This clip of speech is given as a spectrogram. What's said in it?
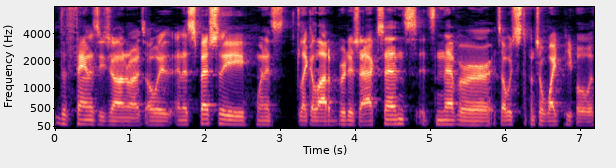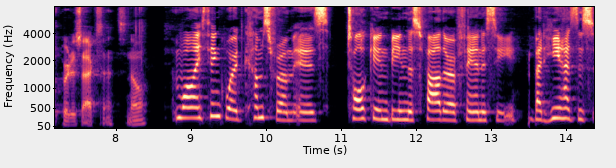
the fantasy genre. It's always, and especially when it's like a lot of British accents. It's never. It's always just a bunch of white people with British accents. No. Well, I think where it comes from is Tolkien being this father of fantasy, but he has this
